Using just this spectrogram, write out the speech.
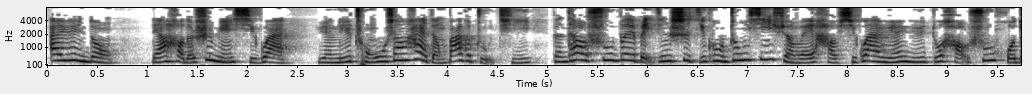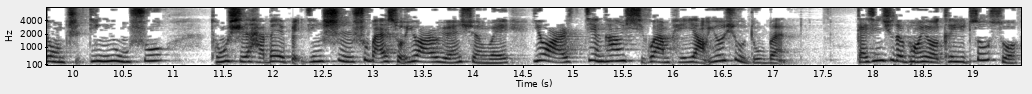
爱运动、良好的睡眠习惯、远离宠物伤害等八个主题。本套书被北京市疾控中心选为“好习惯源于读好书”活动指定用书。同时，还被北京市数百所幼儿园选为幼儿健康习惯培养优秀读本。感兴趣的朋友可以搜索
